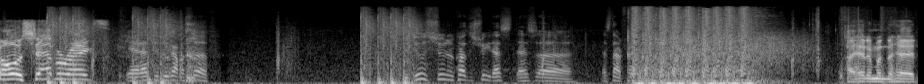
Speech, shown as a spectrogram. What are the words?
Oh, Shabaranks! Yeah, that's the dude got my stuff. The dude's shooting across the street. That's that's uh that's not friendly. I hit him in the head.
